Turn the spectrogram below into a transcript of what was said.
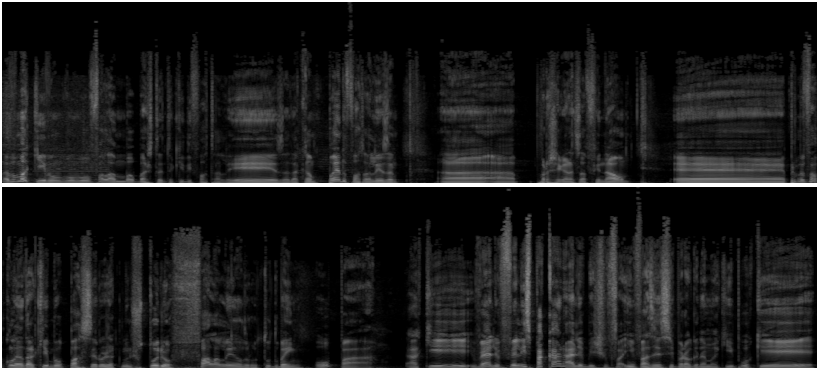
mas vamos aqui, vamos, vamos, falar bastante aqui de Fortaleza, da campanha do Fortaleza para chegar nessa final. É, primeiro falo com o Leandro aqui, meu parceiro hoje aqui no estúdio. Fala, Leandro, tudo bem? Opa! Aqui, velho, feliz pra caralho, bicho, em fazer esse programa aqui, porque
